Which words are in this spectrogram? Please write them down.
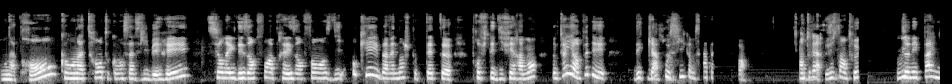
on apprend. Quand on a 30, on commence à se libérer. Si on a eu des enfants après les enfants, on se dit, OK, ben maintenant, je peux peut-être euh, profiter différemment. Donc, tu vois, il y a un peu des, des caps aussi comme ça. En tout cas, juste un truc, ce n'est pas une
